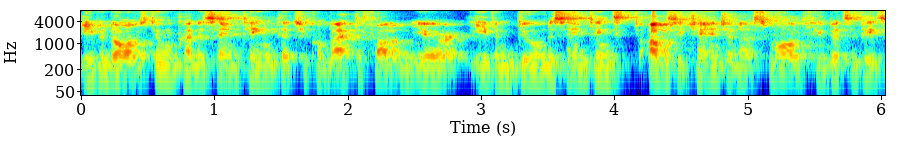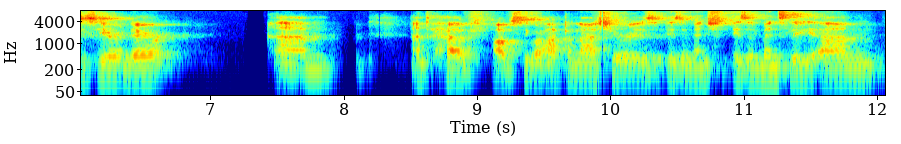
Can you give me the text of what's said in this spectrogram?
even though I was doing kind of the same thing that you come back the following year, even doing the same things, obviously changing a small few bits and pieces here and there. Um, and to have obviously what happened last year is is immense is immensely um,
